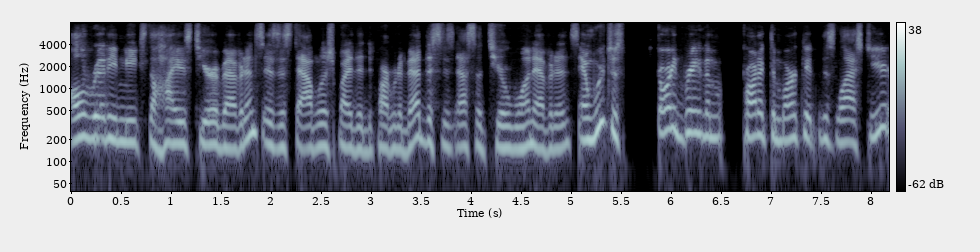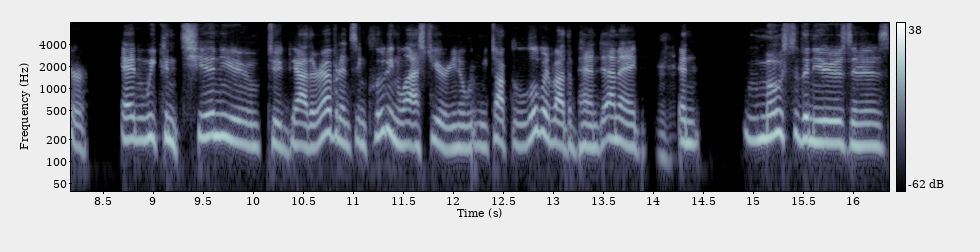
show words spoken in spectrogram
already meets the highest tier of evidence as established by the Department of Ed. This is ESSA tier one evidence. And we're just starting bringing the product to market this last year. And we continue to gather evidence, including last year. You know, when we talked a little bit about the pandemic, mm-hmm. and most of the news is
